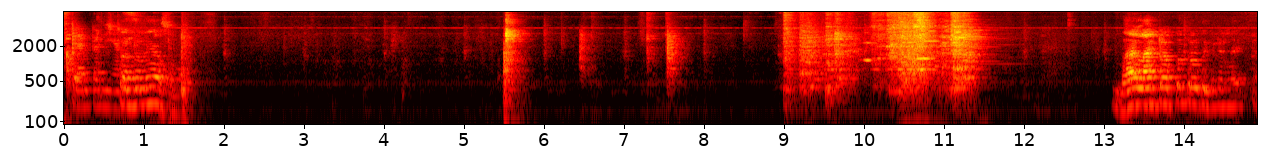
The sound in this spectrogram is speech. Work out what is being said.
স্ট্যান্ডটা নিয়ে আসো। ভাই লাইট অফ করতে হবে গ্রিন লাইটটা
